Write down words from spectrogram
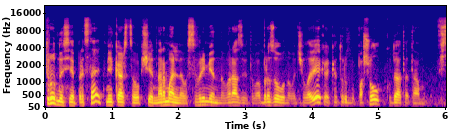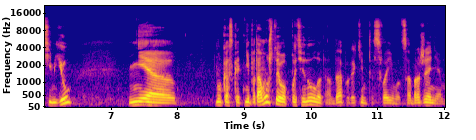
трудно себе представить, мне кажется, вообще нормального, современного, развитого, образованного человека, который бы пошел куда-то там в семью, не ну, как сказать, не потому, что его потянуло там, да, по каким-то своим вот соображениям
